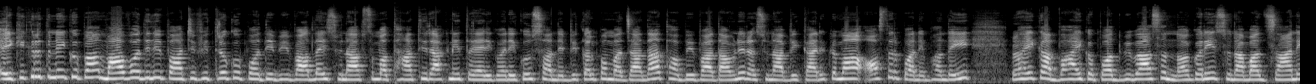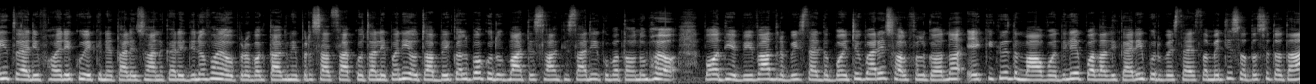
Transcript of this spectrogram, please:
एकीकृत नेकपा माओवादीले पार्टीभित्रको पदीय विवादलाई चुनावसम्म थाँती राख्ने तयारी गरेको छ अन्य विकल्पमा जाँदा थप विवाद आउने र चुनावी कार्यक्रममा असर पर्ने भन्दै रहेका बाहेक पद विभाजन नगरी चुनावमा जाने तयारी भइरहेको एक नेताले जानकारी दिनुभयो। प्रवक्ता अग्निप्रसाद सापकोटाले पनि एउटा विकल्पको रूपमा त्यसलाई सारिएको बताउनुभयो। पदीय विवाद र विस्तारित बैठकबारे छलफल गर्न एकीकृत माओवादीले पदाधिकारी पूर्व स्थायी समिति सदस्य तथा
